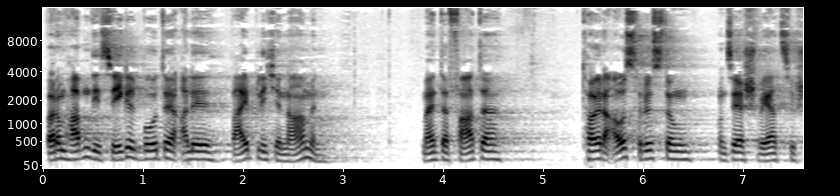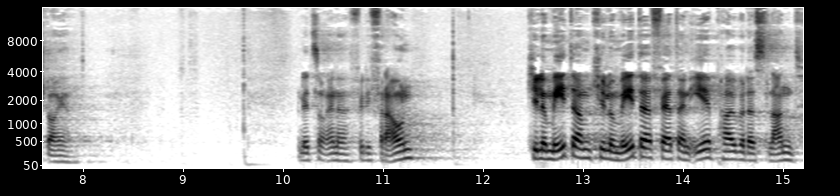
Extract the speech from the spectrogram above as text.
warum haben die Segelboote alle weibliche Namen? Meint der Vater, teure Ausrüstung und sehr schwer zu steuern. Und jetzt noch einer für die Frauen. Kilometer um Kilometer fährt ein Ehepaar über das Land.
